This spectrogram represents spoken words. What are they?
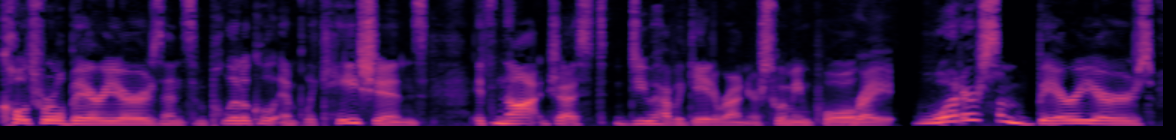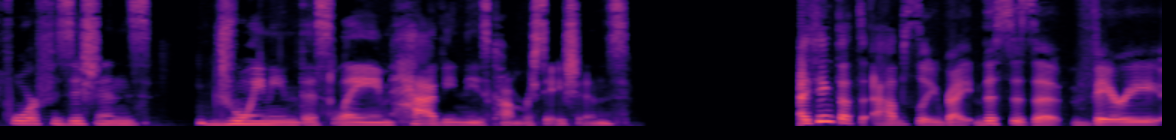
cultural barriers and some political implications. It's not just do you have a gate around your swimming pool? Right. What are some barriers for physicians joining this lane, having these conversations? I think that's absolutely right. This is a very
